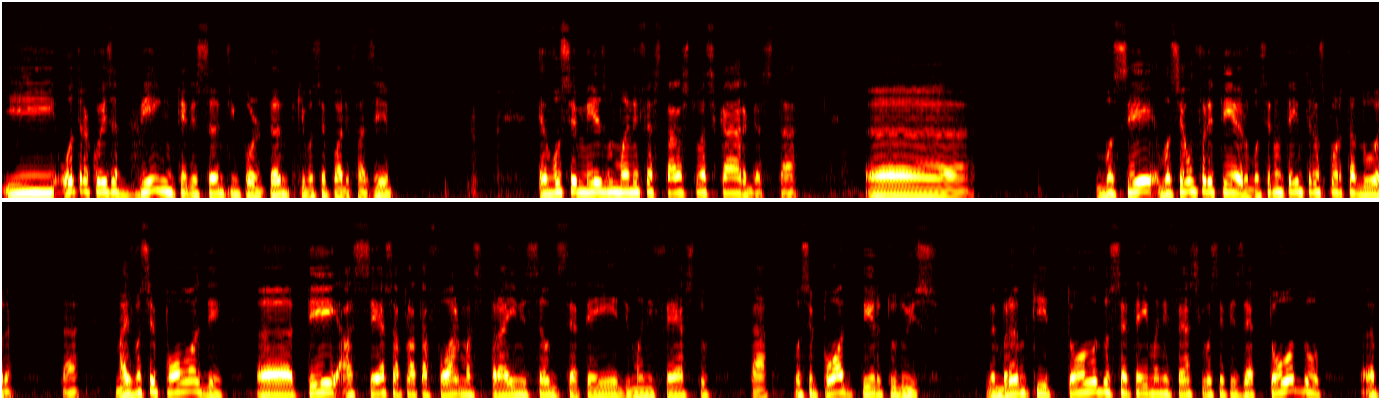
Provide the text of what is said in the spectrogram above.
E outra coisa bem interessante e importante que você pode fazer é você mesmo manifestar as tuas cargas, tá? Uh, você, você é um freteiro, você não tem transportadora, tá? Mas você pode uh, ter acesso a plataformas para emissão de CTE, de manifesto, tá? Você pode ter tudo isso. Lembrando que todo CTI manifesto que você fizer, todo uh,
